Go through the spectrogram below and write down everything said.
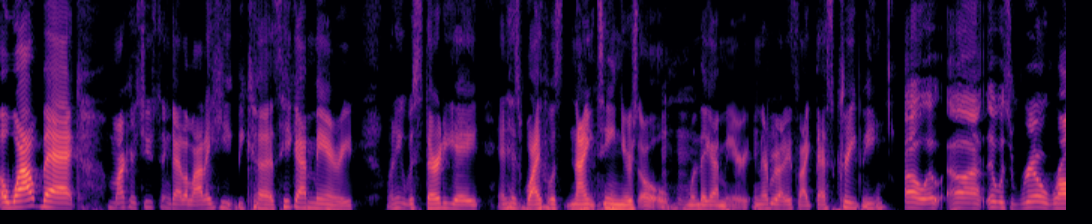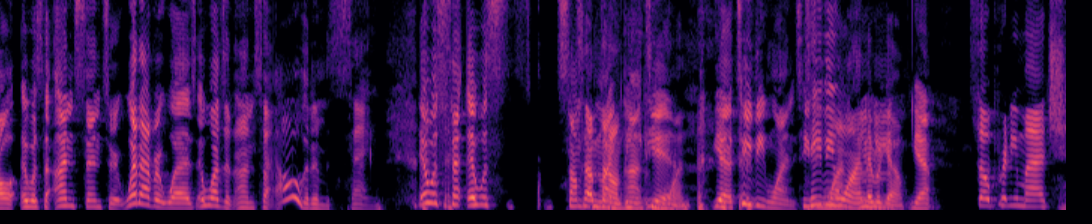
a while back, Marques Houston got a lot of heat because he got married when he was 38 and his wife was 19 years old Mhm. when they got married. And Mhm. everybody's like, that's creepy. oh, it, uh, it was real raw. It was the uncensored. Whatever it was, it wasn't uncensored. All of them is the same. It was. It was something, Something like, on uh, BET yeah. One. Yeah, TV One. TV One, there we Mhm. go. Yep. So pretty much,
